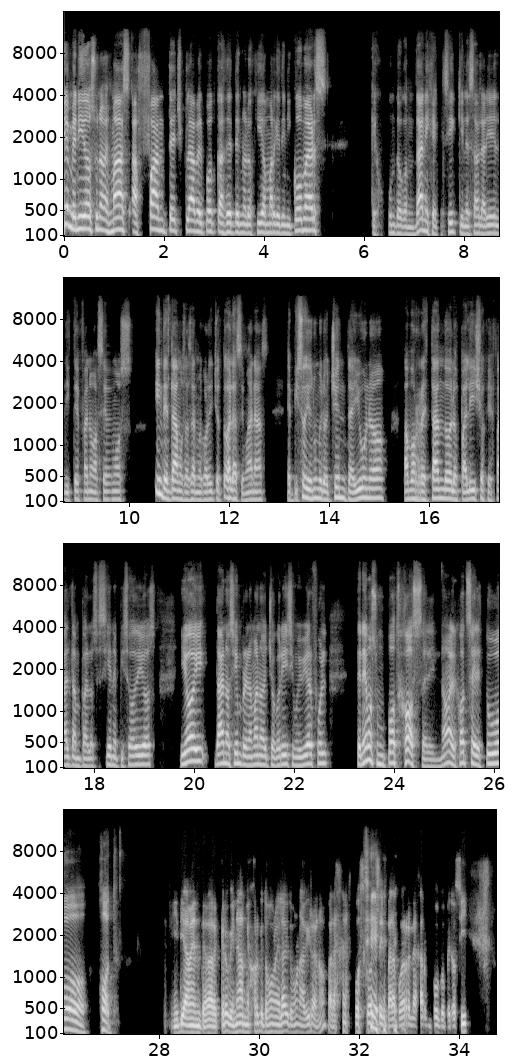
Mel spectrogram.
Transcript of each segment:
Bienvenidos una vez más a Fantech Club, el podcast de tecnología, marketing y e-commerce, que junto con Dani Hexic, quien les habla Ariel Di Stefano, hacemos, intentamos hacer, mejor dicho, todas las semanas, episodio número 81. Vamos restando los palillos que faltan para los 100 episodios. Y hoy, Dano siempre la mano de Chocorísimo y Beerful, tenemos un post hot ¿no? El hot sale estuvo hot. Definitivamente, a ver, creo que nada mejor que tomar un helado y tomar una birra, ¿no? Para sale, para poder relajar un poco, pero sí,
